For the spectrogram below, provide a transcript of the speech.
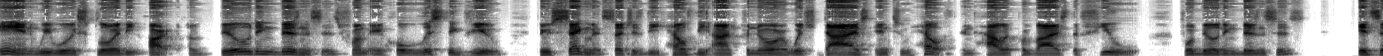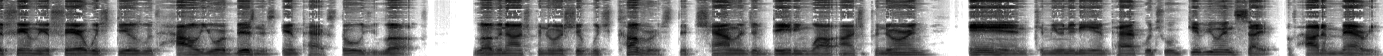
and we will explore the art of building businesses from a holistic view through segments such as the Healthy Entrepreneur, which dives into health and how it provides the fuel for building businesses. It's a family affair, which deals with how your business impacts those you love. Love and Entrepreneurship, which covers the challenge of dating while entrepreneuring, and Community Impact, which will give you insight of how to marry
